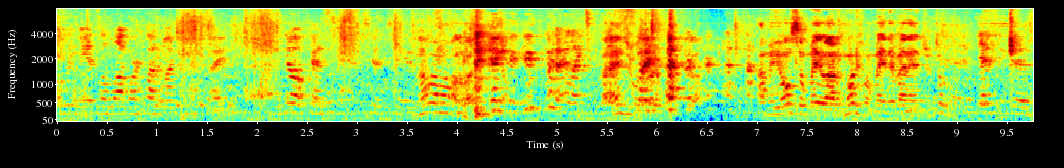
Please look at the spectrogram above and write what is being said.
Believe me, it's a lot more fun watching him fight. No offense to, to, to. No, no, no. But, but I like to but Andrew fight better. I mean, he also made a lot of money from main event, Andrew, too. Yes, he did.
